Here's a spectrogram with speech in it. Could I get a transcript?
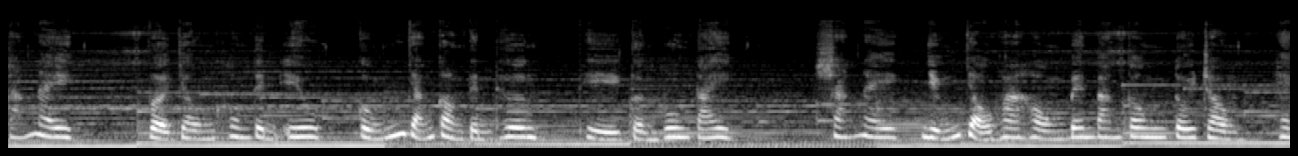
sáng nay. Vợ chồng không tình yêu, cũng chẳng còn tình thương thì cần buông tay sáng nay, những chậu hoa hồng bên ban công tôi trồng hé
